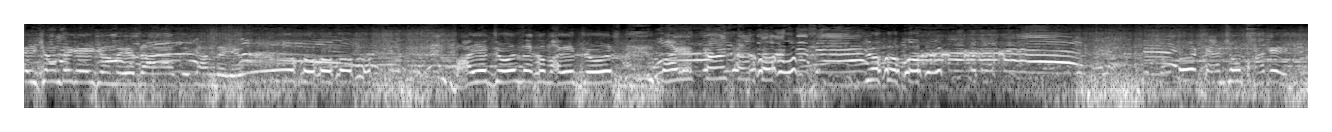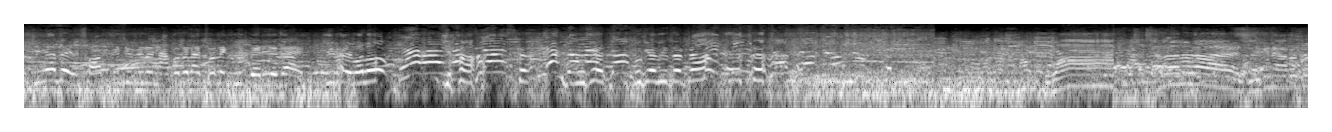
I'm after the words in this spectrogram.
এইখান থেকে এইখান থেকে এখান থেকে ভাইয়ের জোশ দেখো ভাইয়ের জোশ ভাইয়ের জোশ টেনশন থাকে ঠিক আছে সব কিছু কিন্তু নাকদোলায় চলে কিন্তু বেরিয়ে যায় কি ভাই বলো বুকে বুকে ভিতরটা হ্যালো গাইস এখানে আরও একটা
